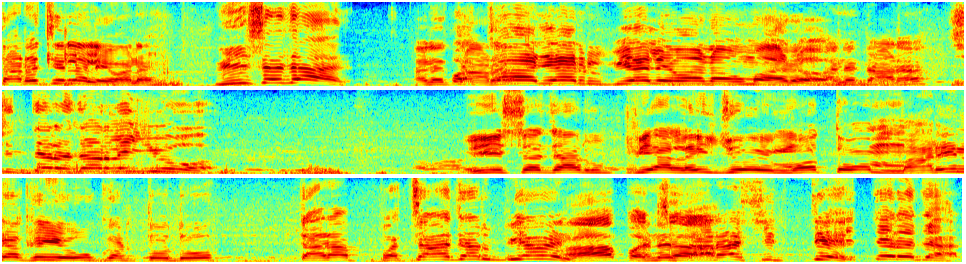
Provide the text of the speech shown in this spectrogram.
તારે કેટલા લેવાના? વીસ હજાર. અને તારા? હજાર રૂપિયા લેવાના હું મારા. અને તારા? સિત્તેર હજાર લઈ ગયો. વીસ હજાર રૂપિયા લઈ જોઈ. મો તો આમ મારી નાખી એવું કરતો તો. તારા પચાસ હજાર રૂપિયા હોય ને? અને તારા સિત્તેર. સિત્તેર હજાર.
